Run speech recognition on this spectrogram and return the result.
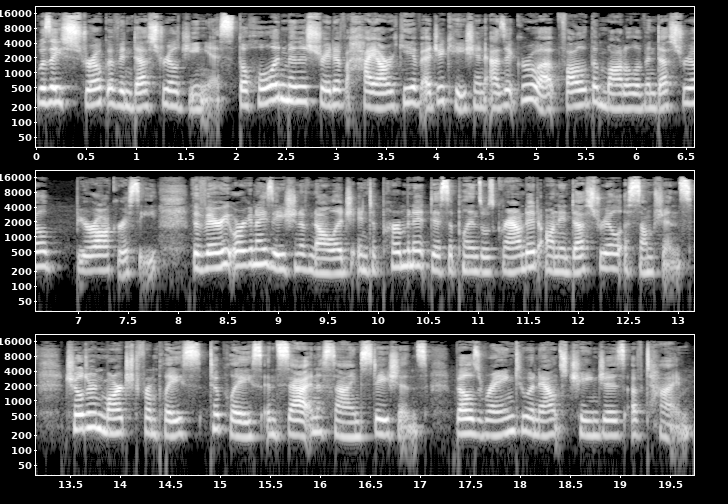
was a stroke of industrial genius. The whole administrative hierarchy of education as it grew up followed the model of industrial bureaucracy. The very organization of knowledge into permanent disciplines was grounded on industrial assumptions. Children marched from place to place and sat in assigned stations. Bells rang to announce changes of time.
